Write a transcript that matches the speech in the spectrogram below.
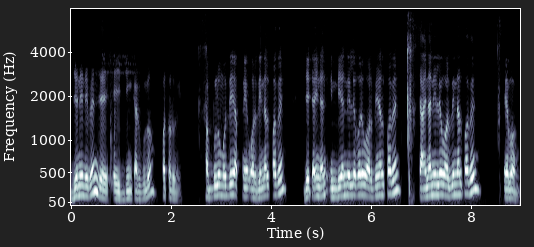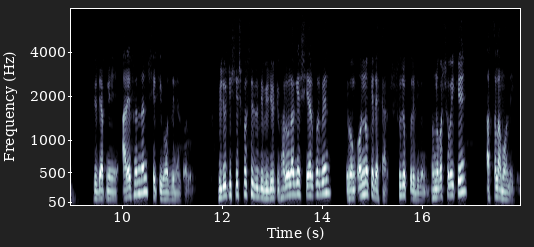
জেনে নেবেন যে এই ডিঙ্কারগুলো কত রয়েছে। সবগুলোর মধ্যে আপনি অরিজিনাল পাবেন, যেটাই নেন ইন্ডিয়ান নিলে পরে অরিজিনাল পাবেন চায়না নিলেও অরিজিনাল পাবেন, এবং যদি আপনি আরএফএল নেন সেটি অরিজিনাল পাবেন। ভিডিওটি শেষ করছি, যদি ভিডিওটি ভালো লাগে শেয়ার করবেন, এবং অন্যকে দেখার সুযোগ করে দিবেন। ধন্যবাদ সবাইকে, আসসালামু আলাইকুম।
